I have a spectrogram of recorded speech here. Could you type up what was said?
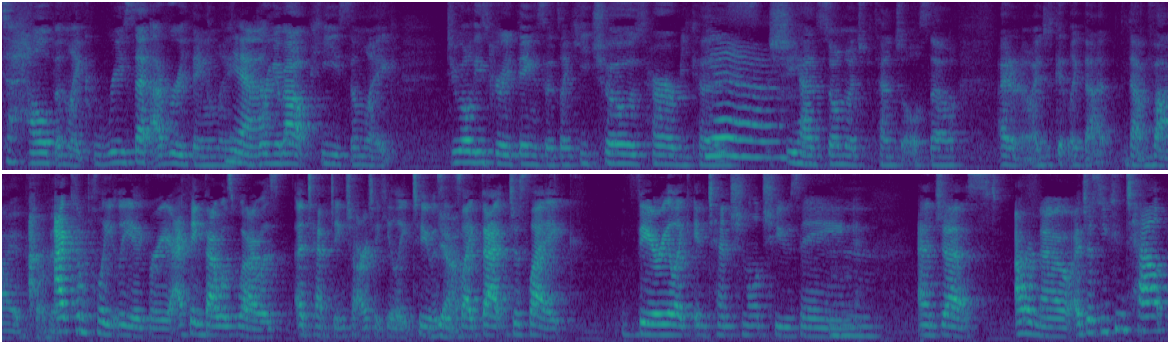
to help and like reset everything and like Yeah. bring about peace and like do all these great things. So it's like he chose her because Yeah. she had so much potential. So I don't know. I just get like that that vibe from it. I completely agree. I think that was what I was attempting to articulate too. Is Yeah. it's like that, just like very like intentional choosing, Mhm. and just I don't know. I just you can tell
